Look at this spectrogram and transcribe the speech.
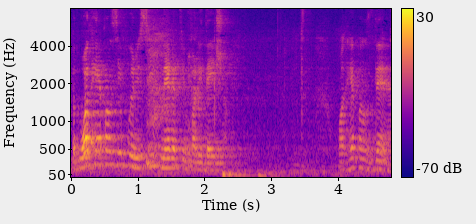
But what happens if we receive negative validation? What happens then?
